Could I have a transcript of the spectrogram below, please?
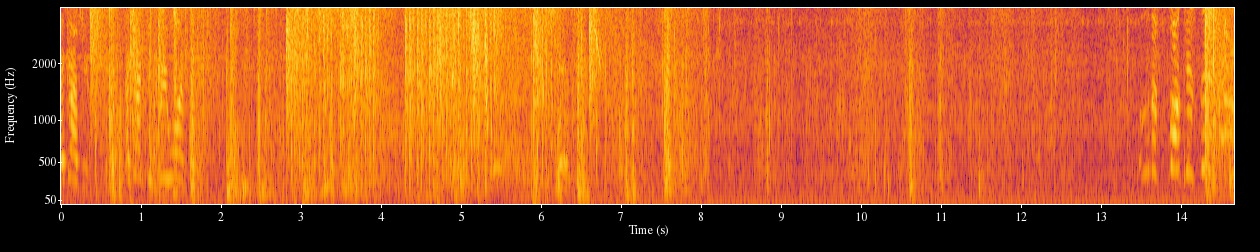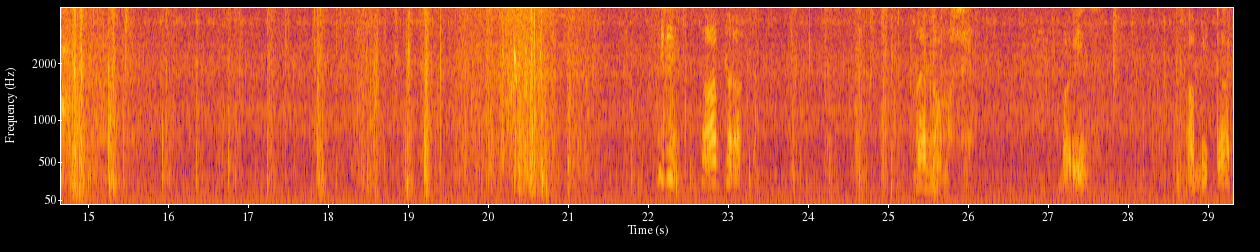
I got you. I got you, 3-1. Shit. Who the fuck is this? Ah! Answer. Man, no, no, see. Marines, Amerikan.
